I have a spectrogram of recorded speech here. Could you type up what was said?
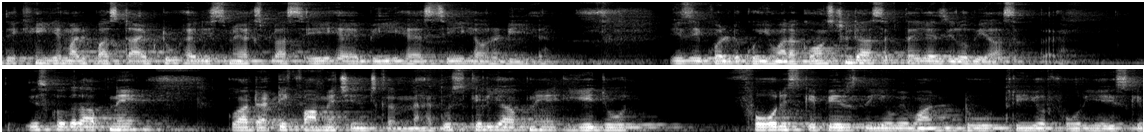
देखें ये हमारे पास टाइप टू है, जिसमें एक्स प्लस ए है बी है सी है और डी है। इज़ इक्वल टू कोई हमारा कांस्टेंट आ सकता है या ज़ीरो भी आ सकता है। तो इसको अगर आपने क्वाड्रेटिक फॉर्म में चेंज करना है तो इसके लिए आपने ये जो फोर इसके पेयर्स दिए हुए वन टू थ्री और फोर ये इसके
